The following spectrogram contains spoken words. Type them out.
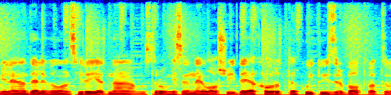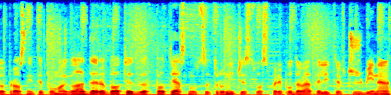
Милена Делева лансира и една, струва ми се, не лоша идея, хората, които изработват въпросните помагала, да работят в по-тясно сътрудничество с преподавателите в чужбина,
